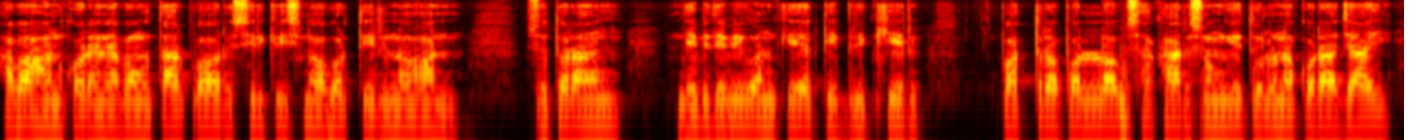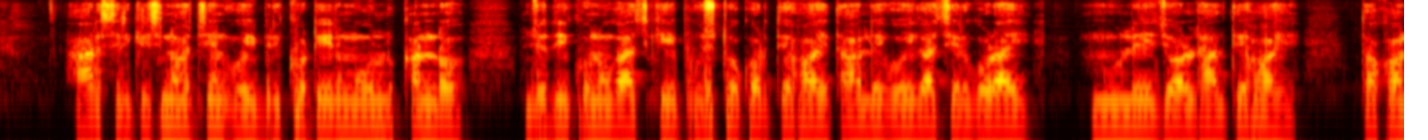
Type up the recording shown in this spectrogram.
আবাহন করেন এবং তারপর শ্রীকৃষ্ণ অবতীর্ণ হন। সুতরাং দেবীদেবীগণকে একটি বৃক্ষের পত্র পল্লব শাখার সঙ্গে তুলনা করা যায়। আর শ্রীকৃষ্ণ হচ্ছেন ওই বৃক্ষটির মূল কাণ্ড। যদি কোনো গাছকে পুষ্ট করতে হয়, তাহলে ওই গাছের গোড়ায় মূলে জল ঢালতে হয়। তখন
